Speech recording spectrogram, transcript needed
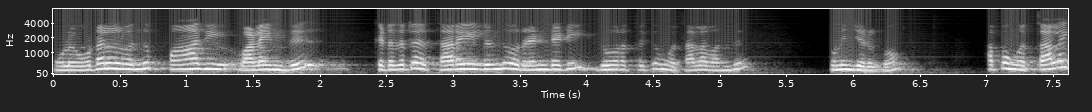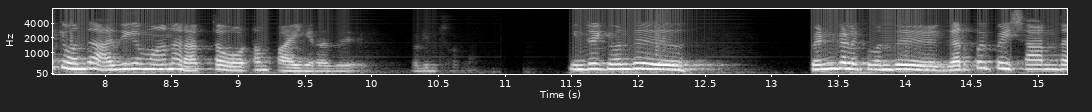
உங்களுடைய உடல் வந்து பாதி வளைந்து கிட்டத்தட்ட தரையிலிருந்து ஒரு ரெண்டு அடி தூரத்துக்கு உங்கள் தலை வந்து குனிஞ்சிருக்கும். அப்போ உங்கள் தலைக்கு வந்து அதிகமான ரத்த ஓட்டம் பாய்கிறது அப்படின்னு சொல்லுவாங்க இன்றைக்கு வந்து பெண்களுக்கு வந்து கர்ப்பப்பை சார்ந்த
